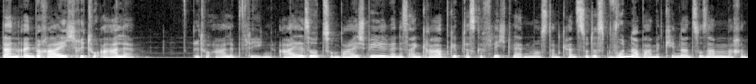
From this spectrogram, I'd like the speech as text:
Dann ein Bereich Rituale. Rituale pflegen. Also zum Beispiel, wenn es ein Grab gibt, das gepflegt werden muss, dann kannst du das wunderbar mit Kindern zusammen machen.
